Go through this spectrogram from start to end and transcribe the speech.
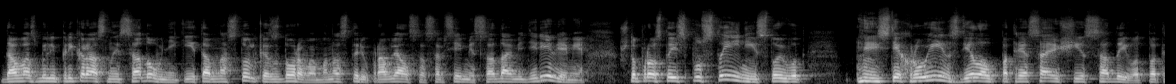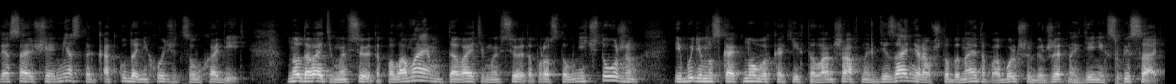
Да, у вас были прекрасные садовники, и там настолько здорово монастырь управлялся со всеми садами, деревьями, что просто из пустыни, из той вот из тех руин сделал потрясающие сады, вот потрясающее место, откуда не хочется уходить. Но давайте мы все это поломаем, давайте мы все это просто уничтожим и будем искать новых каких-то ландшафтных дизайнеров, чтобы на это побольше бюджетных денег списать.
